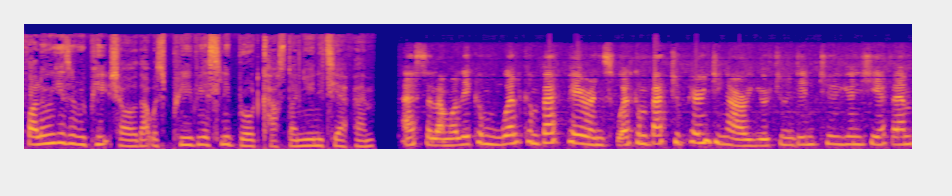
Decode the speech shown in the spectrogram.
Following is a repeat show that was previously broadcast on Unity FM. Assalamu alaikum. Welcome back, parents. Welcome back to Parenting Hour. You're tuned in to Unity FM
